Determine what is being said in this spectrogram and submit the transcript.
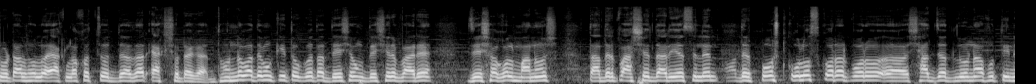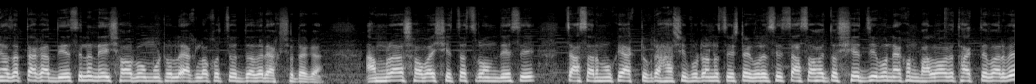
টোটাল হলো এক লক্ষ চোদ্দ হাজার একশো টাকা। ধন্যবাদ এবং কৃতজ্ঞতা দেশ এবং দেশের বাইরে যে সকল মানুষ তাদের পাশে দাঁড়িয়েছিলেন। আমাদের পোস্ট ক্লোজ করার পরও সাজ্জাদ লুনাফু তিন হাজার টাকা দিয়েছিলেন। এই সর্বমোট হলো এক লক্ষ চোদ্দ হাজার একশো টাকা। আমরা সবাই স্বেচ্ছাশ্রম দিয়েছি। চাচার মুখে এক টুকরা হাসি ফোটানোর চেষ্টা করেছি। চাচা হয়তো শেষ জীবন এখন ভালোভাবে থাকতে পারবে।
